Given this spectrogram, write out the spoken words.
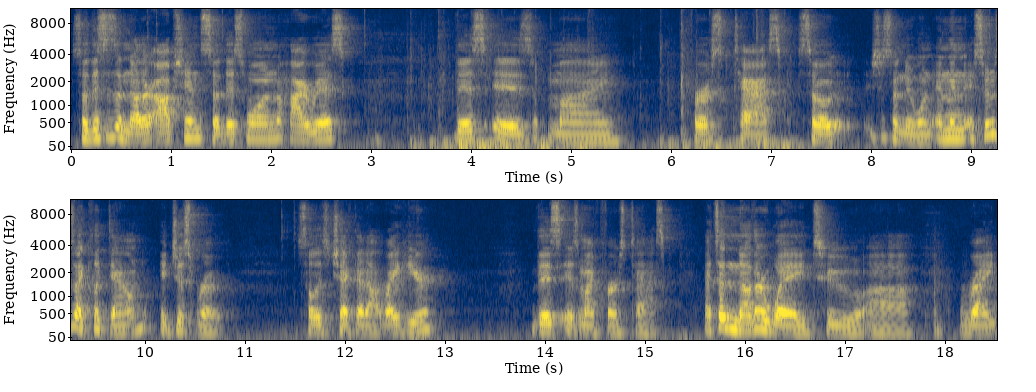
So this is another option. So this one, high risk. This is my first task. So it's just a new one. And then as soon as I click down, it just wrote. So let's check that out right here. This is my first task. That's another way to uh, write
